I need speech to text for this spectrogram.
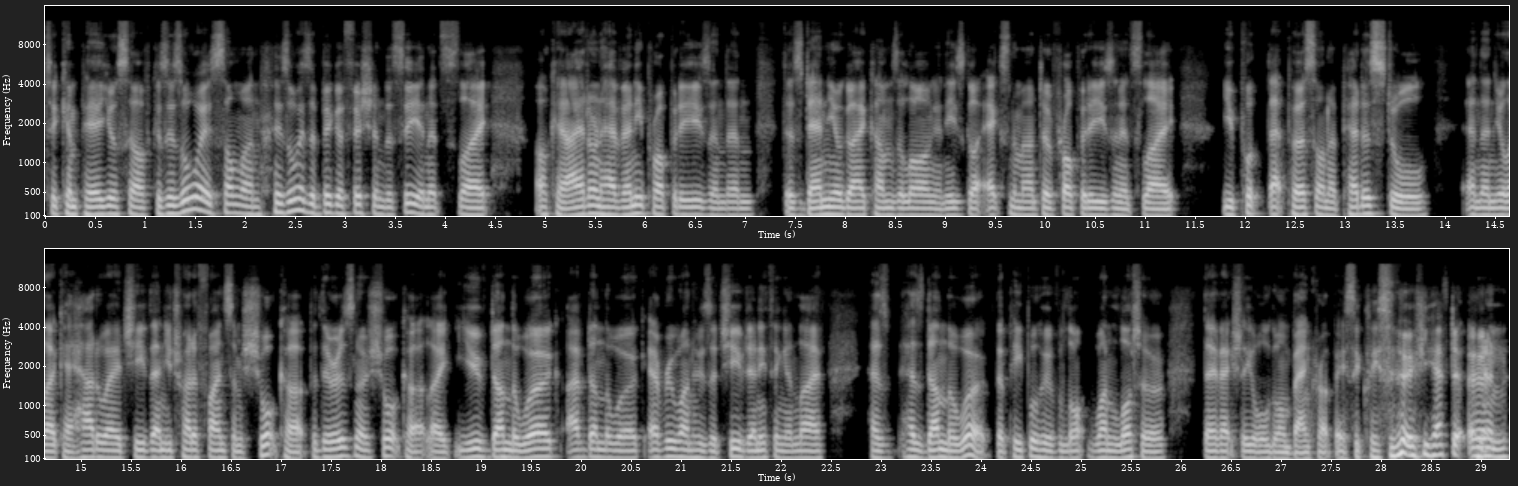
to compare yourself because there's always someone there's always a bigger fish in the sea, and it's like, okay, I don't have any properties, and then this Daniel guy comes along and he's got X amount of properties, and it's like you put that person on a pedestal, and then you're like, okay, how do I achieve that? And you try to find some shortcut, but there is no shortcut. Like you've done the work, I've done the work. Everyone who's achieved anything in life has has done the work. The people who've lo- won lotto they've actually all gone bankrupt basically. So if you have to Yeah, earn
